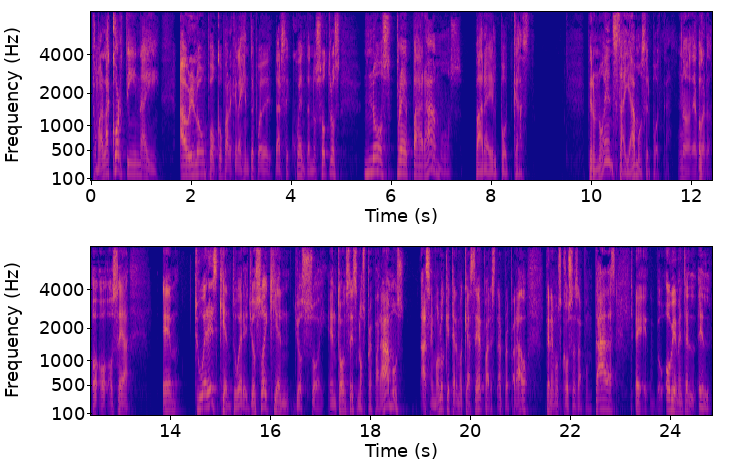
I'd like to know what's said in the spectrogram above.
tomar la cortina y abrirlo un poco para que la gente pueda darse cuenta. Nosotros nos preparamos para el podcast, pero no ensayamos el podcast. No, de acuerdo. O, sea, em, tú eres quien tú eres, yo soy quien yo soy. Entonces nos preparamos, hacemos lo que tenemos que hacer para estar preparados, tenemos cosas apuntadas. Eh, obviamente el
